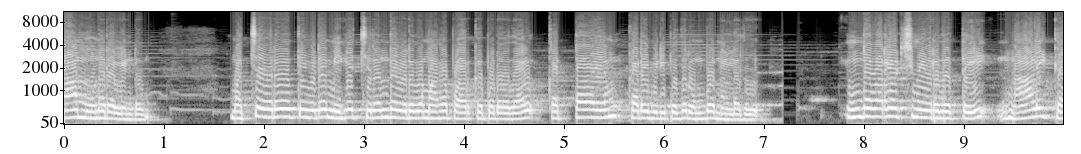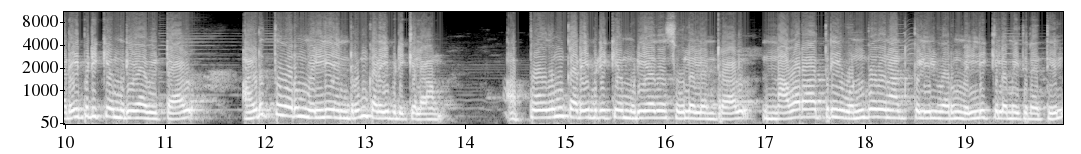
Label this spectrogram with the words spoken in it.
நாம் உணர வேண்டும். மற்ற விரதத்தை விட மிகச் சிறந்த விரதமாக பார்க்கப்படுவதால் கட்டாயம் கடைபிடிப்பது ரொம்ப நல்லது. இந்த வரலட்சுமி விரதத்தை நாளை கடைபிடிக்க முடியாவிட்டால் அடுத்து வரும் வெள்ளி என்றும் கடைபிடிக்கலாம். அப்போதும் கடைபிடிக்க முடியாத சூழல் என்றால் நவராத்திரி ஒன்பது நாட்களில் வரும் வெள்ளிக்கிழமை தினத்தில்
